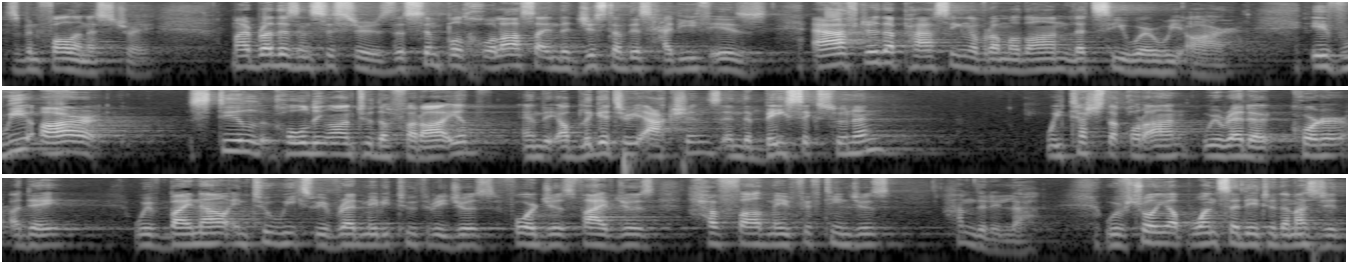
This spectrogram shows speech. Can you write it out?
has been fallen astray. My brothers and sisters, the simple khulasa and the gist of this hadith is after the passing of Ramadan, let's see where we are. If we are still holding on to the fara'id and the obligatory actions and the basic sunan, we touched the Quran, we read a quarter a day. We've by now in two weeks we've read maybe two, three juz, four juz, five juz, hafad, maybe 15 juz. Alhamdulillah. We're showing up once a day to the masjid.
